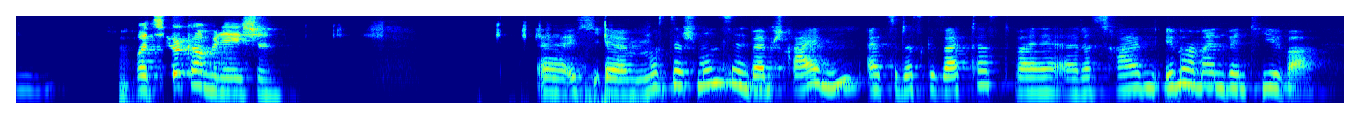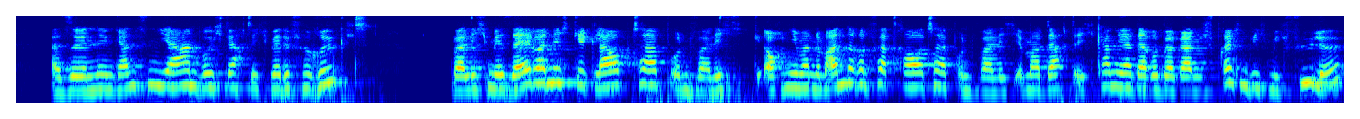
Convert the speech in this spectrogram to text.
mm-hmm. what's your combination äh, ich äh, musste schmunzeln beim Schreiben, als du das gesagt hast, weil äh, das Schreiben immer mein Ventil war. Also in den ganzen Jahren, wo ich dachte, ich werde verrückt, weil ich mir selber nicht geglaubt habe und weil ich auch niemandem anderen vertraut habe und weil ich immer dachte, ich kann ja darüber gar nicht sprechen, wie ich mich fühle,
